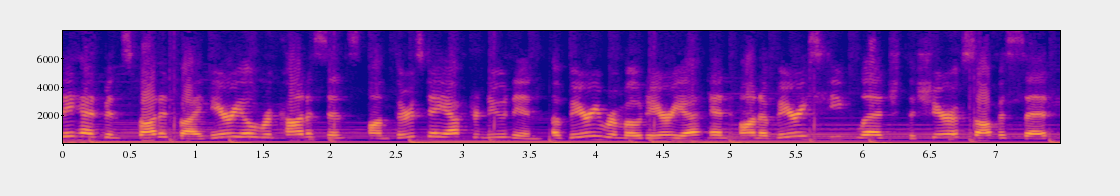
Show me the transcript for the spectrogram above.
They had been spotted by aerial reconnaissance on Thursday afternoon in a very remote area and on a very steep ledge, the sheriff's office said.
